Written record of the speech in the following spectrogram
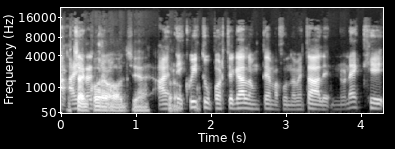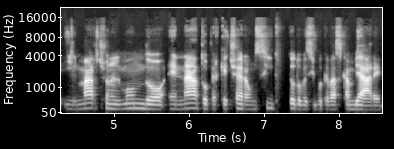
che c'è ancora ragione. oggi, eh, però e qui boh. tu porti a galla un tema fondamentale. Non è che il marcio nel mondo è nato perché c'era un sito dove si poteva scambiare.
